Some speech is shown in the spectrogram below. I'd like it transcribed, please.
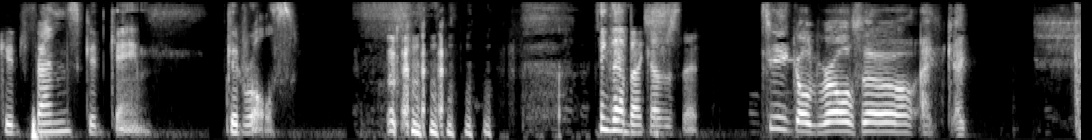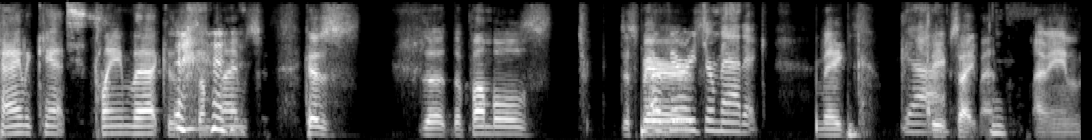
good friends, good game, good rolls. I think that about covers it. See, gold rolls though, I, I kind of can't claim that because sometimes because the the fumbles, t- Are very dramatic. make the excitement. I mean,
